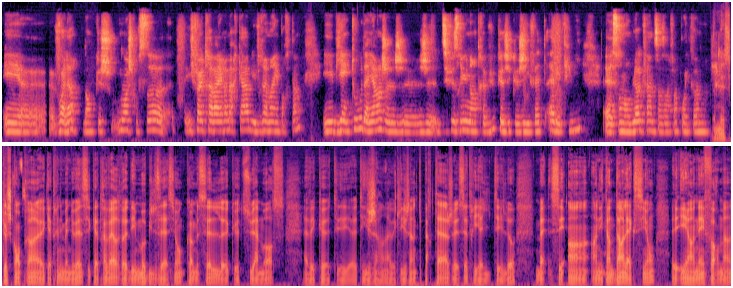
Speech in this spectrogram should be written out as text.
et euh, voilà, donc moi je trouve ça, il fait un travail remarquable et vraiment important. Et bientôt, d'ailleurs, je, je, je, diffuserai une entrevue que j'ai que j'ai faite avec lui euh, sur mon blog femmesansenfants.com. Mais ce que je comprends, euh, Catherine Emmanuel, c'est qu'à travers euh, des mobilisations comme celle que tu amorces avec tes, gens, avec les gens qui partagent cette réalité-là, ben, c'est en, étant dans l'action et en informant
